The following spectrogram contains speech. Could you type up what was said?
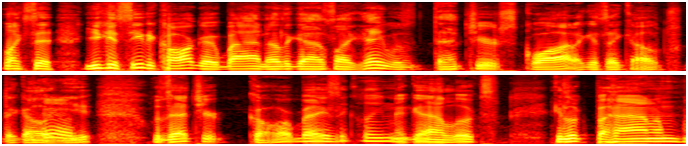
Like I said, you can see the car go by, and other guy's like, "Hey, was that your squad?" I guess they call they call it you. Was that your car, basically? And the guy looks, he looked behind him,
